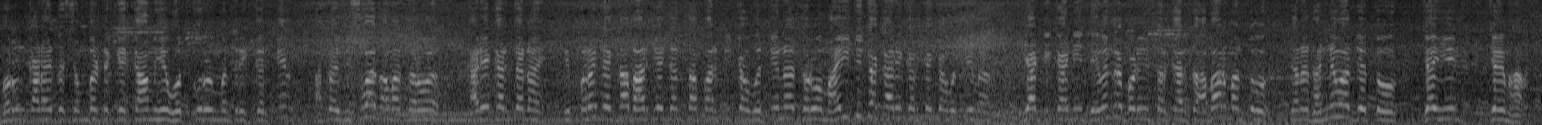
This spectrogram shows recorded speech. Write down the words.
भरून काढायचं शंभर टक्के काम हे होतकरून मंत्री करतील असा विश्वास आम्हा सर्व कार्यकर्त्यांना आहे. की परत एकदा भारतीय जनता पार्टीच्या वतीनं सर्व माहितीच्या कार्यकर्त्याच्या वतीनं या ठिकाणी देवेंद्र फडणवीस सरकारचा आभार मानतो त्यांना धन्यवाद देतो. जय हिंद जय महाराष्ट्र.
